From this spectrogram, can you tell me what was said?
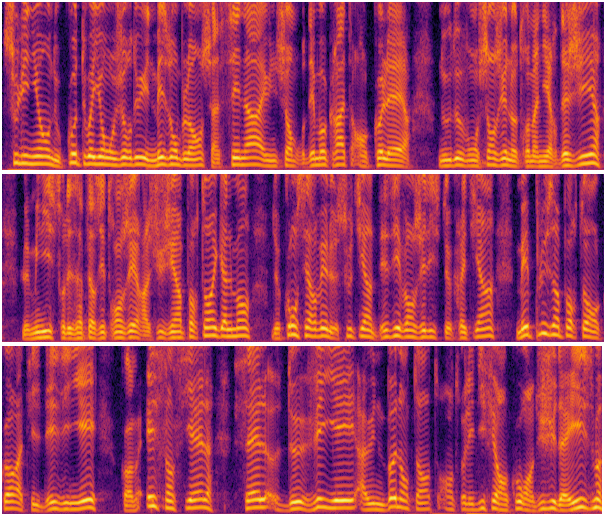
soulignant nous côtoyons aujourd'hui une Maison Blanche, un Sénat et une Chambre démocrate en colère. Nous devons changer notre manière d'agir. Le ministre ministre des Affaires étrangères a jugé important également de conserver le soutien des évangélistes chrétiens, mais plus important encore a-t-il désigné comme essentiel celle de veiller à une bonne entente entre les différents courants du judaïsme,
